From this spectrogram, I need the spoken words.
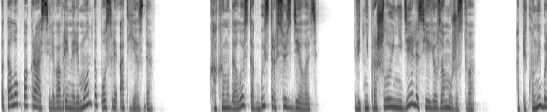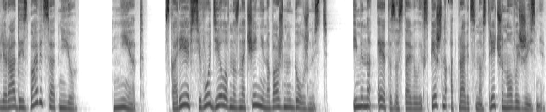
Потолок покрасили во время ремонта после отъезда. Как им удалось так быстро все сделать? Ведь не прошло и недели с ее замужества. Опекуны были рады избавиться от нее? Нет. Скорее всего, дело в назначении на важную должность. Именно это заставило их спешно отправиться навстречу новой жизни.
